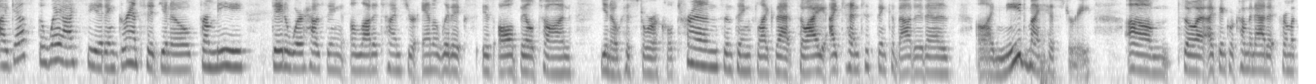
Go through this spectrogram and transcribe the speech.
I guess the way I see it, and granted, you know, for me, data warehousing, a lot of times your analytics is all built on, you know, historical trends and things like that. So I I tend to think about it as, oh, I need my history. Um, so I, I think we're coming at it from a,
